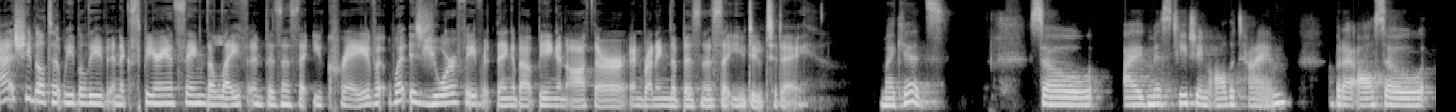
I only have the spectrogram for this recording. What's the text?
At She Built It, we believe in experiencing the life and business that you crave. What is your favorite thing about being an author and running the business that you do today? My kids. So I miss teaching all the time, but I also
